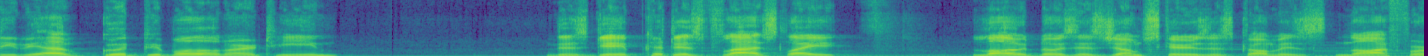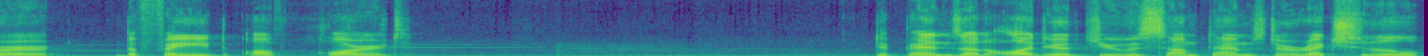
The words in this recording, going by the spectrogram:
Hopefully, we have good people on our team. This Gabe Cutter's flashlight, loud noises, jump scares, this com is not for the faint of heart. Depends on audio cues, sometimes directional.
